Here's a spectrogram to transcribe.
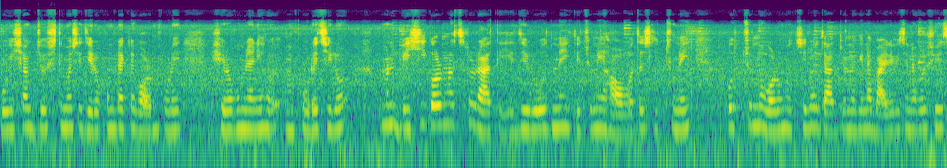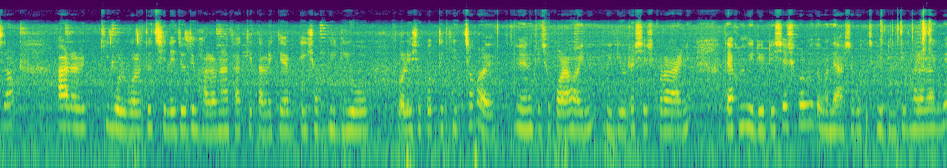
বৈশাখ জ্যৈষ্ঠ মাসে যেরকমটা একটা গরম পড়ে, সেরকম জানি পড়েছিল। মানে বেশি গরম হচ্ছিল রাতে যে রোদ নেই, কিছু নেই, হাওয়া বাতাস, কিচ্ছু নেই, প্রচণ্ড গরম হচ্ছিল, যার জন্য কিনা বাইরে বিছানা করে শুয়েছিলাম। আর আর কী বলব বলো তো ছেলে যদি ভালো না থাকে তাহলে কি আর এইসব ভিডিও বলে এসব করতে কি ইচ্ছা করে? যেন কিছু করা হয়নি ভিডিওটা শেষ করা হয়নি। তো এখন ভিডিওটি শেষ করব, তোমাদের আশা করছি ভিডিওটি ভালো লাগবে।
